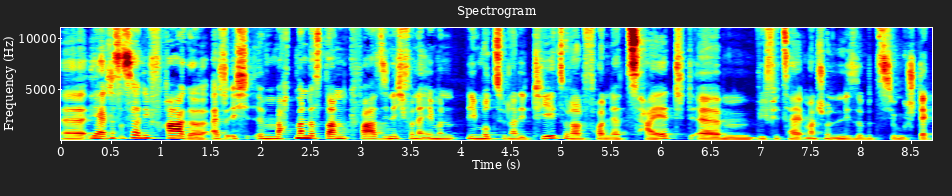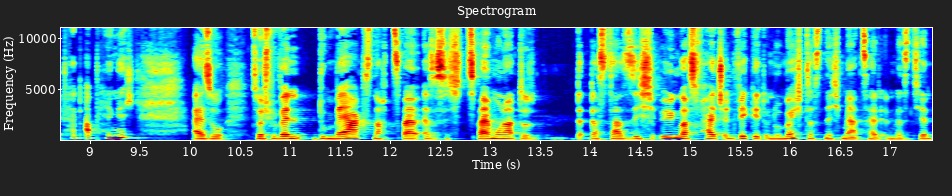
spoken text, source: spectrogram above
Äh, ja, das ist ja die Frage. Also ich, äh, macht man das dann quasi nicht von der Emo Emotionalität, sondern von der Zeit, ähm, wie viel Zeit man schon in diese Beziehung gesteckt hat, abhängig? Also zum Beispiel, wenn du merkst, nach zwei, also zwei Monate, dass da sich irgendwas falsch entwickelt und du möchtest nicht mehr Zeit investieren,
